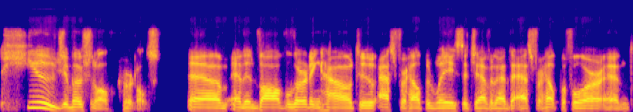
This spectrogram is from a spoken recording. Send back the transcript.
huge emotional hurdles um, and involve learning how to ask for help in ways that you haven't had to ask for help before and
